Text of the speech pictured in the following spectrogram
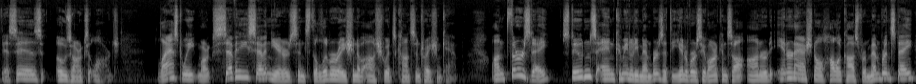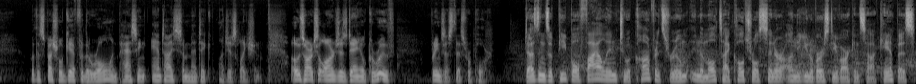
This is Ozarks at Large. Last week marked 77 years since the liberation of Auschwitz concentration camp. On Thursday, students and community members at the University of Arkansas honored International Holocaust Remembrance Day with a special gift for their role in passing anti Semitic legislation. Ozarks at Large's Daniel Caruth brings us this report. Dozens of people file into a conference room in the Multicultural Center on the University of Arkansas campus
